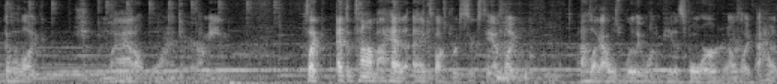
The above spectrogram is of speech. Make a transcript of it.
because I was like, I don't want it. I mean, it's like at the time I had an Xbox 360. I was like, I was like, I was really wanting a PS4. I was like, I had,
